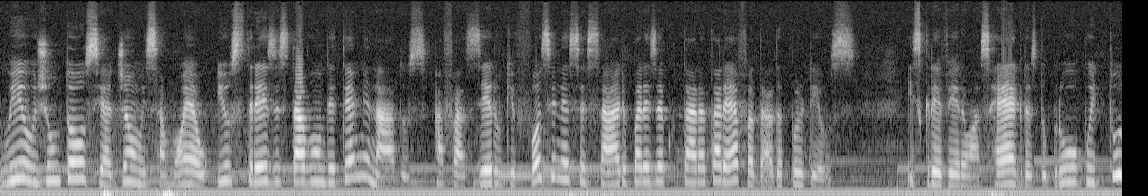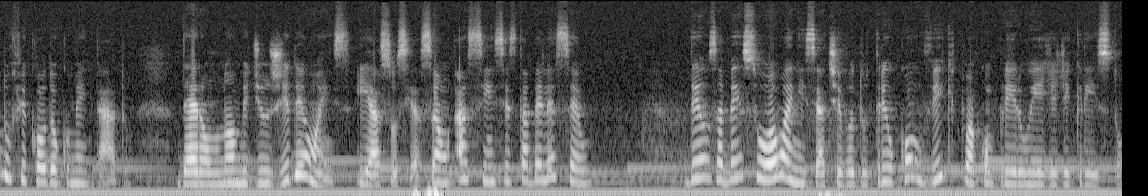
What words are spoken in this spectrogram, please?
Will juntou-se a John e Samuel e os três estavam determinados a fazer o que fosse necessário para executar a tarefa dada por Deus. Escreveram as regras do grupo e tudo ficou documentado. Deram o nome de os Gideões e a associação assim se estabeleceu. Deus abençoou a iniciativa do trio convicto a cumprir o ID de Cristo.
